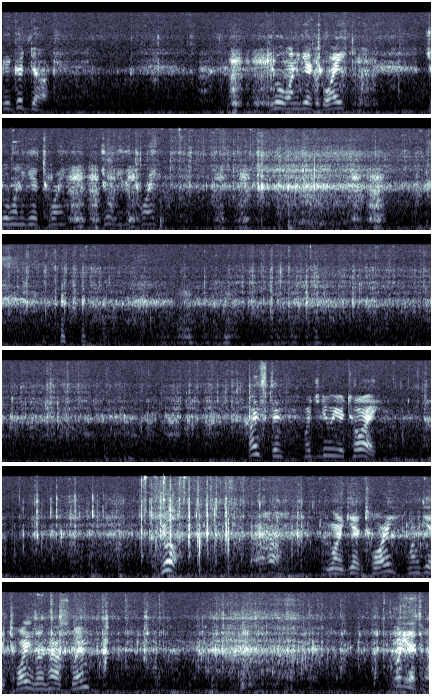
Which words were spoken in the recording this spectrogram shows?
Be a good dog. Jewel, want to get a toy? Jewel, want to get a toy? Jewel, get a toy? Winston, what'd you do with your toy? Jewel! Oh, you want to get a toy? You want to get a toy and learn how to swim? Go get a toy.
